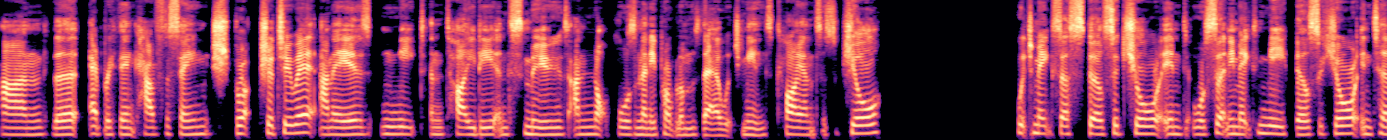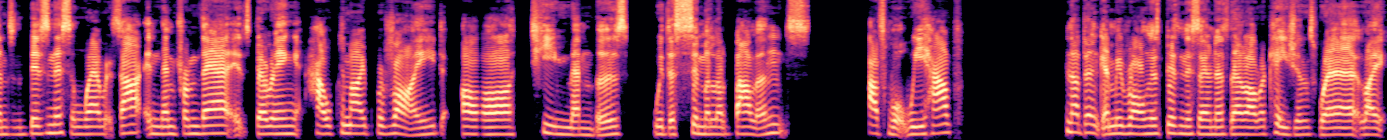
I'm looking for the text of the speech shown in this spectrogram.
and that everything has the same structure to it and is neat and tidy and smooth and not causing any problems there, which means clients are secure, which makes us feel secure in, or certainly makes me feel secure in terms of the business and where it's at. And then from there, it's going, how can I provide our team members with a similar balance as what we have? Now, don't get me wrong, as business owners, there are occasions where like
